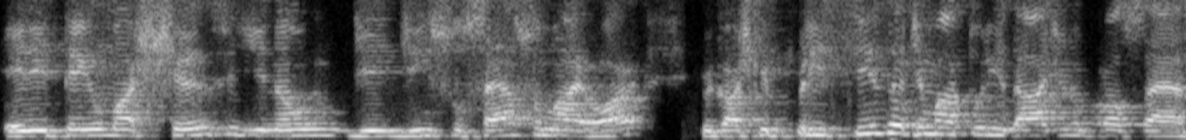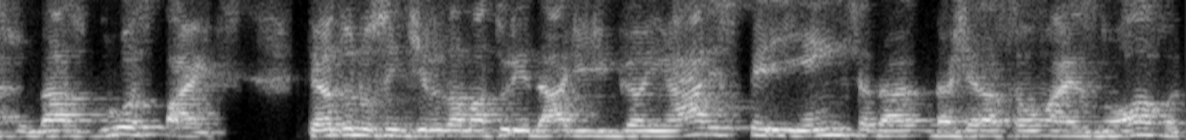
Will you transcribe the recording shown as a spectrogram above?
ele tem uma chance de não de, de insucesso maior, porque eu acho que precisa de maturidade no processo das duas partes, tanto no sentido da maturidade de ganhar experiência da, da geração mais nova,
